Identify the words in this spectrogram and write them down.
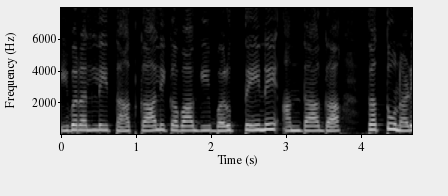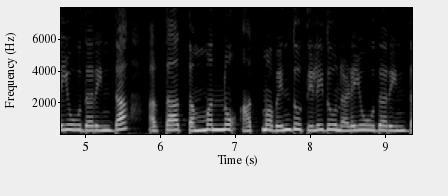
ಇವರಲ್ಲಿ ತಾತ್ಕಾಲಿಕವಾಗಿ ಬರುತ್ತೇನೆ ಅಂದಾಗ ಸತ್ತು ನಡೆಯುವುದರಿಂದ, ಅರ್ಥಾತ್ ತಮ್ಮನ್ನು ಆತ್ಮವೆಂದು ತಿಳಿದು ನಡೆಯುವುದರಿಂದ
